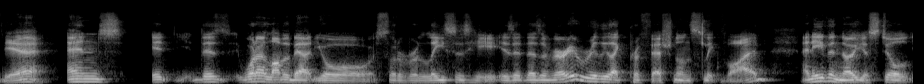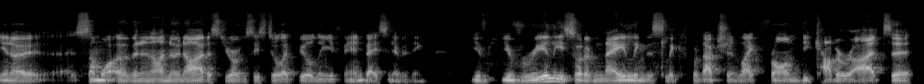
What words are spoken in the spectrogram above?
Yeah, and it there's what I love about your sort of releases here is that there's a very really like professional and slick vibe. And even though you're still you know somewhat of an unknown artist, you're obviously still like building your fan base and everything. You've you've really sort of nailing the slick production, like from the cover art to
